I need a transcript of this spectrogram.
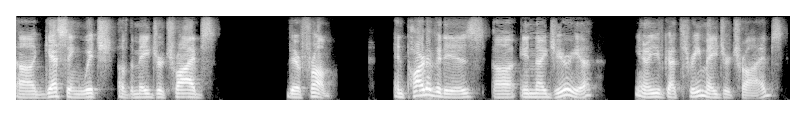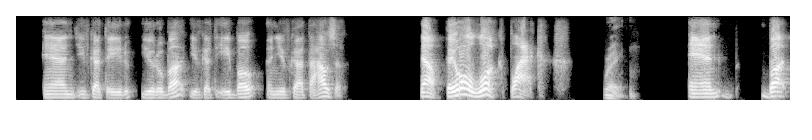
uh, guessing which of the major tribes they're from. And part of it is uh, in Nigeria, you know, you've got three major tribes and you've got the Yoruba, you've got the Igbo, and you've got the Hausa. Now, they all look black. Right. And but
